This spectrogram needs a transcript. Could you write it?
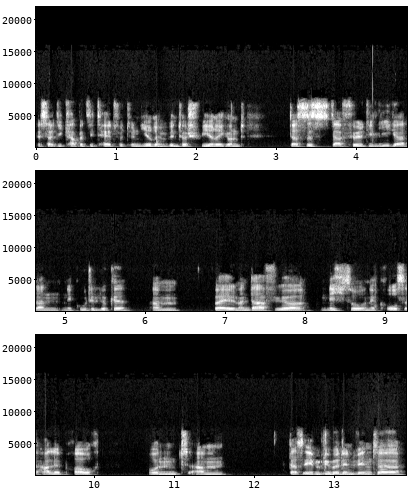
ist halt die Kapazität für Turniere im Winter schwierig und das ist, da füllt die Liga dann eine gute Lücke, ähm, weil man dafür nicht so eine große Halle braucht und ähm, das eben über den Winter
